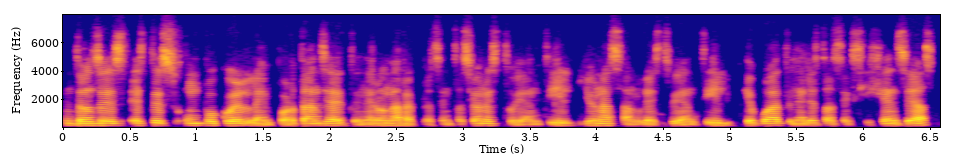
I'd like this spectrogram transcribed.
Entonces, esta es un poco la importancia de tener una representación estudiantil y una asamblea estudiantil que pueda tener estas exigencias,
